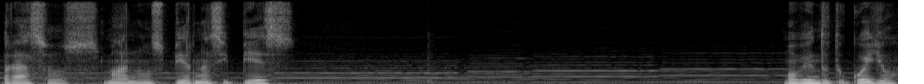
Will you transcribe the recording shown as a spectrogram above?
Brazos, manos, piernas y pies. Moviendo tu cuello,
